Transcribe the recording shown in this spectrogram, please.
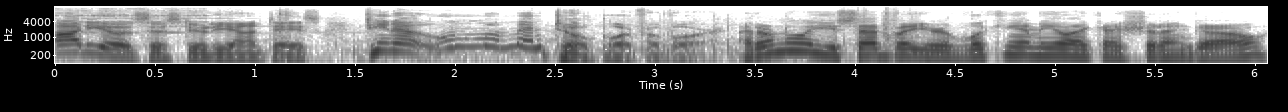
Adios, estudiantes. Tina, un momento, por favor. I don't know what you said, but you're looking at me like I shouldn't go.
